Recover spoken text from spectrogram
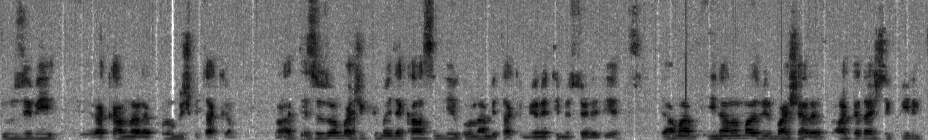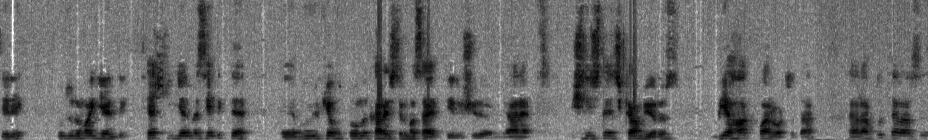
cüzi bir rakamlarla kurulmuş bir takım. Hatta sezon başı kümede kalsın diye kurulan bir takım yönetimin söylediği. E, ama inanılmaz bir başarı, arkadaşlık, birliktelik bu duruma geldik. Keşke gelmeseydik de e, bu ülke futbolunu karıştırmasaydık diye düşünüyorum. Yani işin içine çıkamıyoruz. Bir hak var ortada. Taraflı tarafsız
